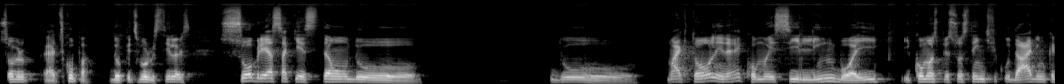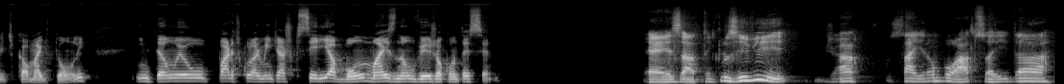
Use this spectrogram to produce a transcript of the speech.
Sobre, é, desculpa, do Pittsburgh Steelers, sobre essa questão do. do Mike Tomlin, né? Como esse limbo aí e como as pessoas têm dificuldade em criticar o Mike Tomlin. Então eu particularmente acho que seria bom, mas não vejo acontecendo. É, exato. Inclusive, já saíram boatos aí da,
